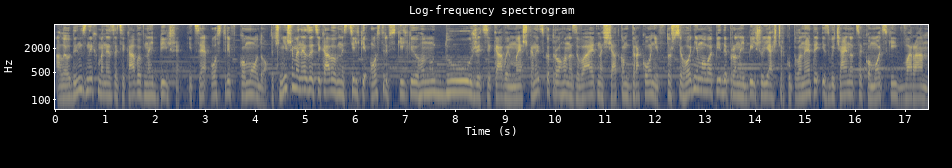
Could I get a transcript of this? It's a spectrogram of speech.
але один з них мене зацікавив найбільше, і це острів Комодо. Точніше, мене зацікавив не стільки острів, скільки його ну дуже цікавий мешканець, котрого називають нащадком драконів. Тож сьогодні мова піде про найбільшу ящерку планети, і звичайно, це комодський варан.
